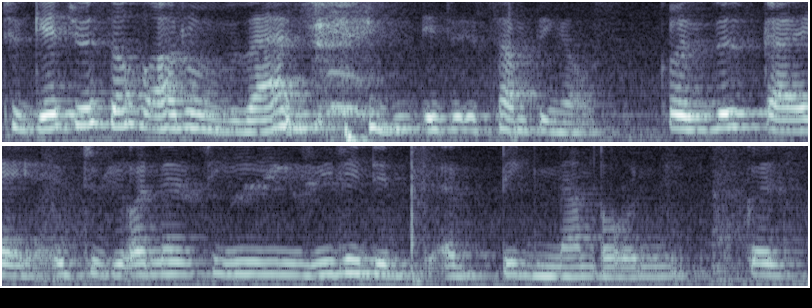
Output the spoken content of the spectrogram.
To get yourself out of that, it is something else. Because this guy, to be honest, he really did a big number on me. Because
